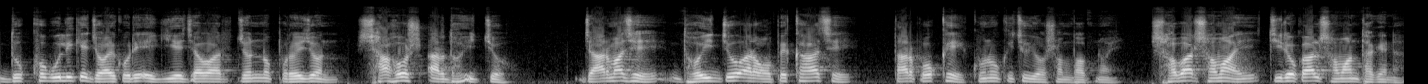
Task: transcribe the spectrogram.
দুঃখগুলিকে জয় করে এগিয়ে যাওয়ার জন্য প্রয়োজন সাহস আর ধৈর্য। যার মাঝে ধৈর্য আর অপেক্ষা আছে, তার পক্ষে কোনো কিছুই অসম্ভব নয়। সবার সময় চিরকাল সমান থাকে না।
